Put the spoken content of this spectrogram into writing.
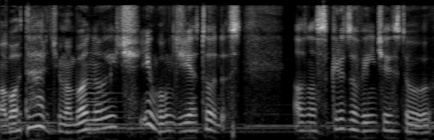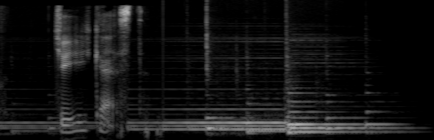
uma boa tarde, uma boa noite e um bom dia a todos, aos nossos queridos ouvintes do G-Cast.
